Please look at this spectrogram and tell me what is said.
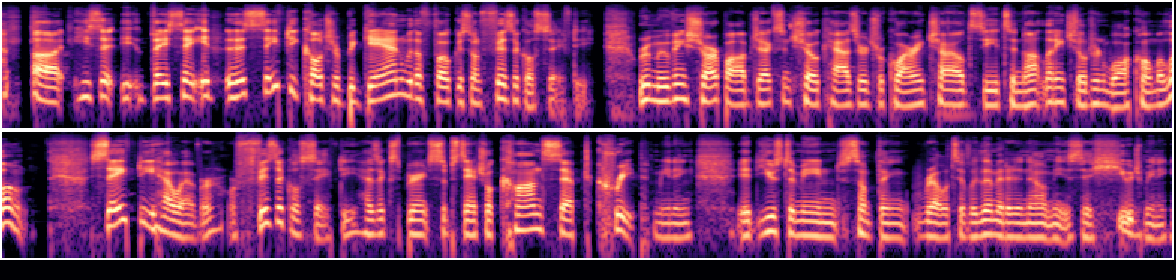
uh, he said they say it, this safety culture began with a focus on physical safety, removing sharp objects and choke hazards, requiring child seats and and not letting children walk home alone. Safety, however, or physical safety, has experienced substantial concept creep, meaning it used to mean something relatively limited and now it means a huge meaning.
